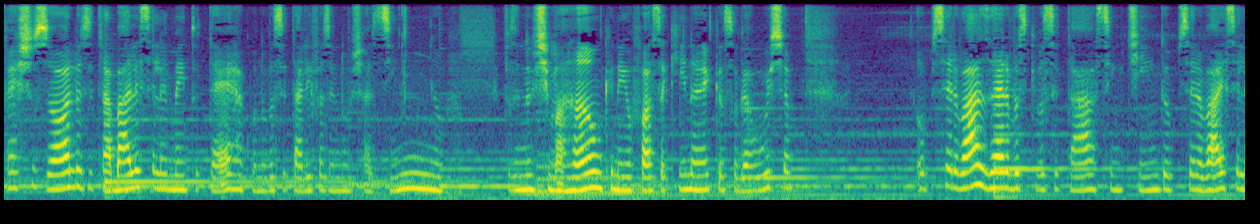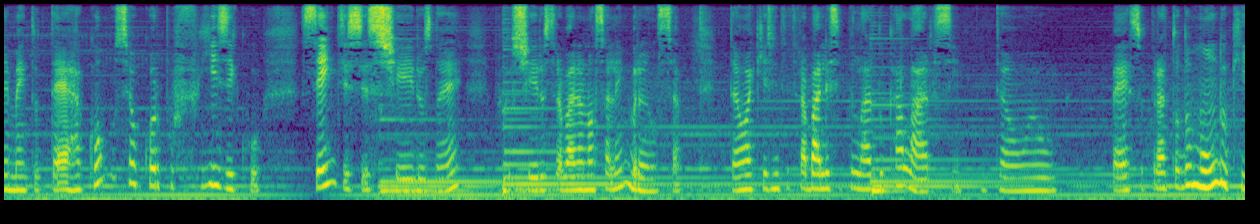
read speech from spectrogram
feche os olhos e trabalhe esse elemento terra. Quando você está ali fazendo um chazinho, fazendo um chimarrão, que nem eu faço aqui, né? Que eu sou gaúcha. Observar as ervas que você está sentindo, observar esse elemento terra, como o seu corpo físico sente esses cheiros, né? Porque os cheiros trabalham a nossa lembrança. Então aqui a gente trabalha esse pilar do calar-se. Então eu peço para todo mundo que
